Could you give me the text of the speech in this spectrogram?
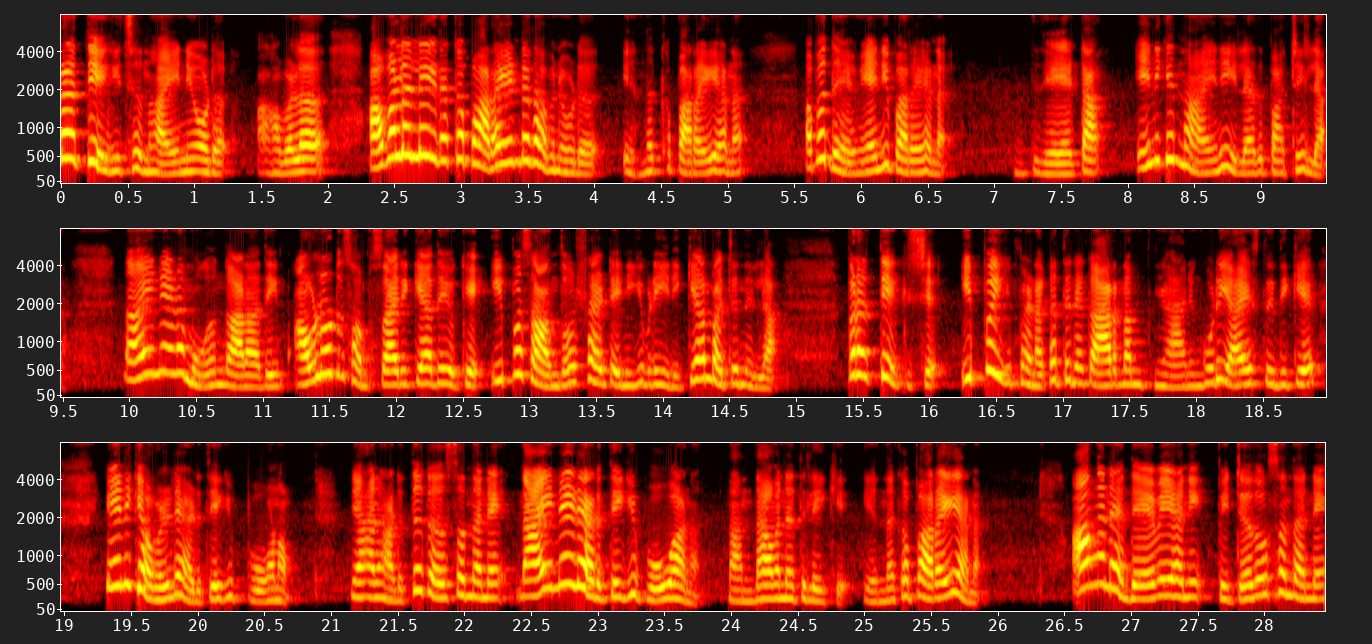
പ്രത്യേകിച്ച് നയനയോട്. അവൾ അവളല്ലേ ഇതൊക്കെ പറയേണ്ടത് അവനോട് എന്നൊക്കെ പറയാണ്. അപ്പോൾ ദേവയാനി പറയാണ് ചേട്ടാ എനിക്ക് നയനയില്ല അത് പറ്റില്ല. നയനയുടെ മുഖം കാണാതെയും അവളോട് സംസാരിക്കാതെയൊക്കെ ഇപ്പോൾ സന്തോഷമായിട്ട് എനിക്കിവിടെ ഇരിക്കാൻ പറ്റുന്നില്ല. പ്രത്യേകിച്ച് ഇപ്പോൾ ഈ പിണക്കത്തിന് കാരണം ഞാനും കൂടി ആയ സ്ഥിതിക്ക് എനിക്ക് അവളുടെ അടുത്തേക്ക് പോകണം ഞാൻ അടുത്ത ദിവസം തന്നെ നയനയുടെ അടുത്തേക്ക് പോവാണ് നന്ദാവനത്തിലേക്ക് എന്നൊക്കെ പറയാണ്. അങ്ങനെ ദേവയാനി പിറ്റേ ദിവസം തന്നെ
